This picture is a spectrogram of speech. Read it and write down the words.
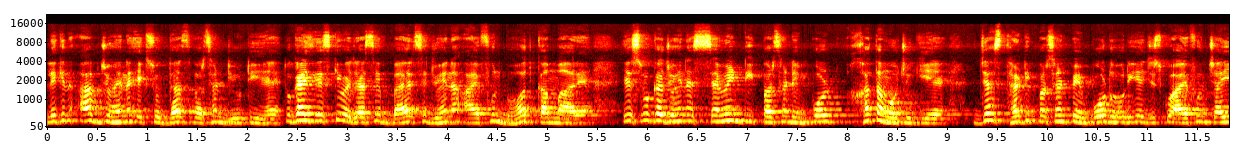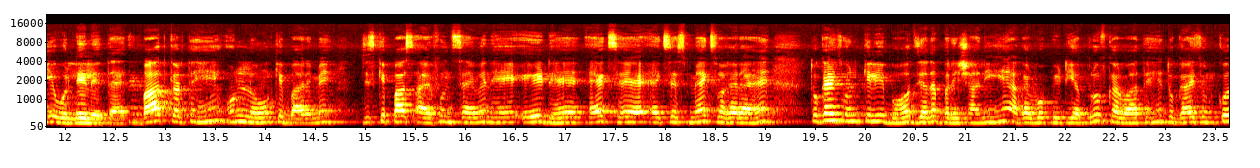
लेकिन अब जो है ना 110 परसेंट ड्यूटी है। तो गाइज़ इसकी वजह से बाहर से जो है ना आईफोन बहुत कम आ रहे हैं। इस वक्त जो है ना 70 परसेंट इम्पोर्ट ख़त्म हो चुकी है। जस्ट 30 परसेंट पर इम्पोर्ट हो रही है, जिसको आईफोन चाहिए वो ले लेता है। बात करते हैं उन लोगों के बारे में जिसके पास आईफोन 7 है 8 है एक्स है एक्स एस मैक्स वगैरह है तो गाइज़ उनके लिए बहुत ज़्यादा परेशानी है। अगर वो पीटी अप्रूव करवाते हैं तो गाइज़ उनको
